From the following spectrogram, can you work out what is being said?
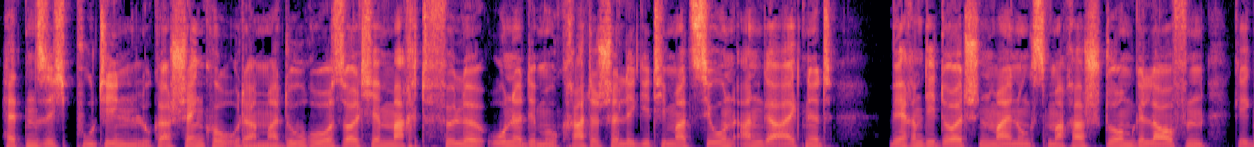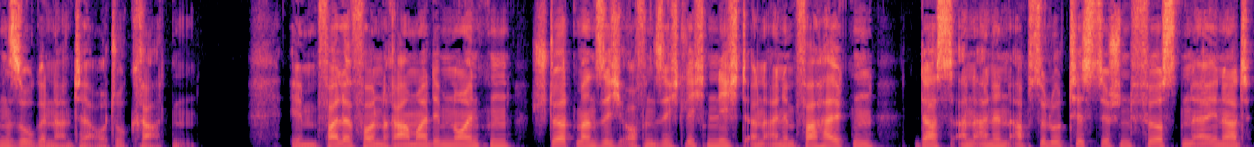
Hätten sich Putin, Lukaschenko oder Maduro solche Machtfülle ohne demokratische Legitimation angeeignet, wären die deutschen Meinungsmacher Sturm gelaufen gegen sogenannte Autokraten. Im Falle von Rama IX. stört man sich offensichtlich nicht an einem Verhalten, das an einen absolutistischen Fürsten erinnert,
